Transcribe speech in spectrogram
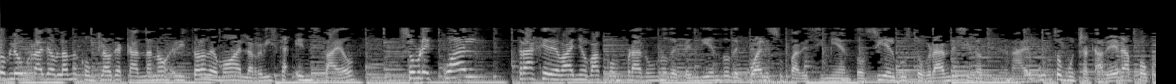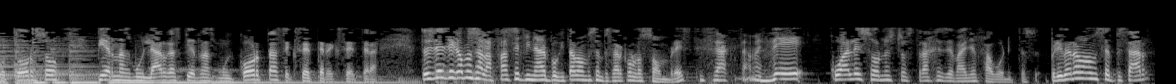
W Radio hablando con Claudia Cándano, editora de moda de la revista InStyle, sobre cuál traje de baño va a comprar uno dependiendo de cuál es su padecimiento. Si el busto grande, si no tiene nada de busto, mucha cadera, poco torso, piernas muy largas, piernas muy cortas, etcétera, etcétera. Entonces ya llegamos a la fase final, porque ahorita vamos a empezar con los hombres, Exactamente. de cuáles son nuestros trajes de baño favoritos. Primero vamos a empezar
